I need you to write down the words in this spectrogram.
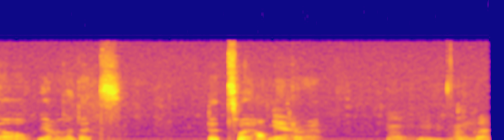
so yeah that's that's what helped me through it Hmm. I'm Yeah. glad.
